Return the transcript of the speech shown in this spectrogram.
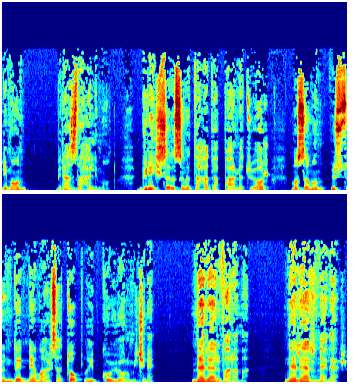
Limon, biraz daha limon. Güneş sarısını daha da parlatıyor, masamın üstünde ne varsa toplayıp koyuyorum içine. Neler var ama, neler neler.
